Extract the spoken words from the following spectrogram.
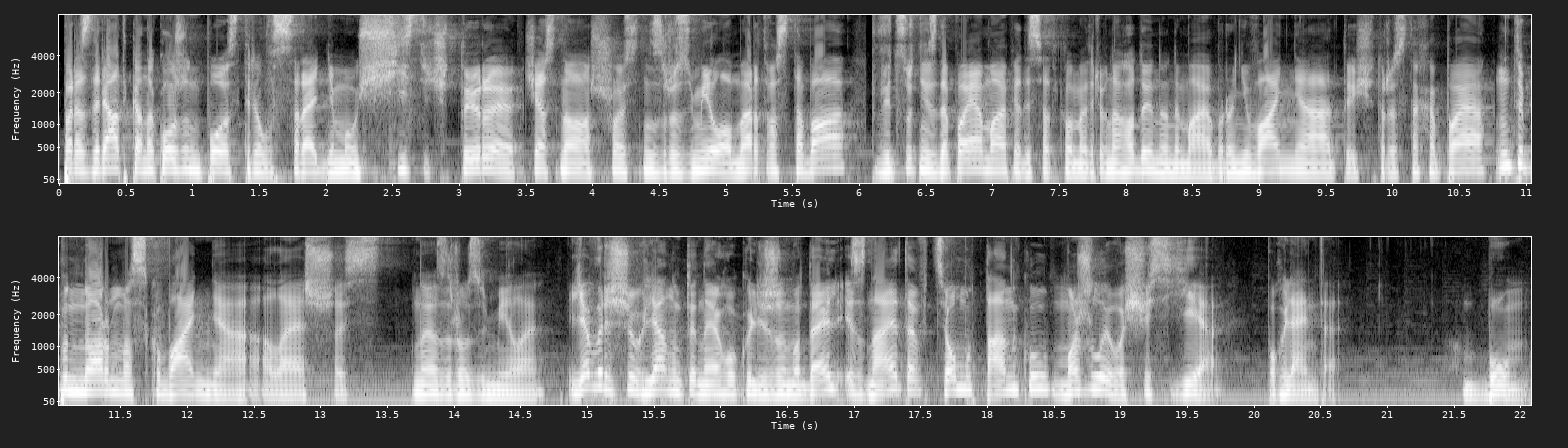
Перезарядка на кожен постріл в середньому 6,4. Чесно, щось незрозуміло. Мертва стаба. Відсутність ДПМ 50 км на годину, немає бронювання, 1400 хп. Ну, типу, норм маскування, але щось незрозуміле. Я вирішив глянути на його коліжен модель, і знаєте, в цьому танку можливо щось є. Погляньте. Бум.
